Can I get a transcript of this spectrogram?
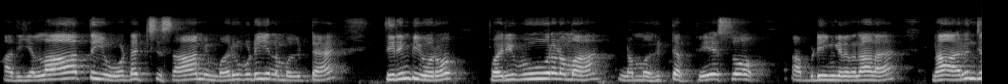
அது எல்லாத்தையும் உடைச்சி சாமி மறுபடியும் நம்ம கிட்ட திரும்பி வரும். பரிபூரணமாக நம்ம கிட்ட பேசும் அப்படிங்கிறதுனால நான் அறிஞ்ச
